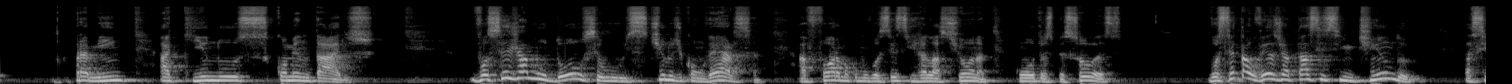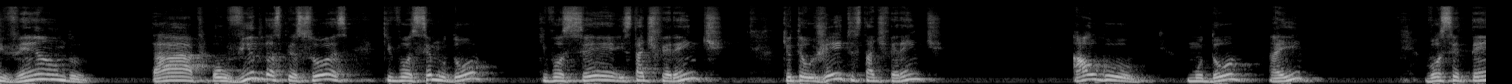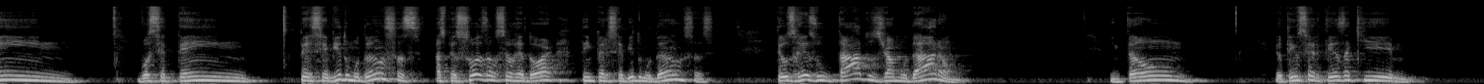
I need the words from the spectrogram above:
para mim aqui nos comentários. Você já mudou o seu estilo de conversa? A forma como você se relaciona com outras pessoas? Você talvez já está se sentindo, está se vendo, está ouvindo das pessoas que você mudou, que você está diferente, que o teu jeito está diferente? Algo mudou aí? Você tem você tem percebido mudanças? As pessoas ao seu redor têm percebido mudanças? Teus resultados já mudaram? Então, eu tenho certeza que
